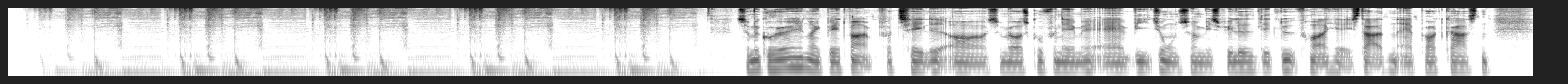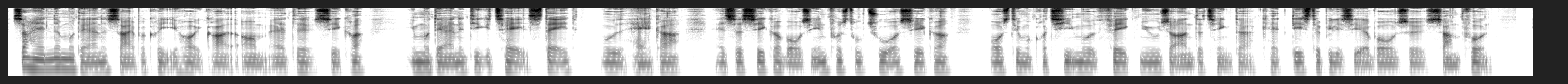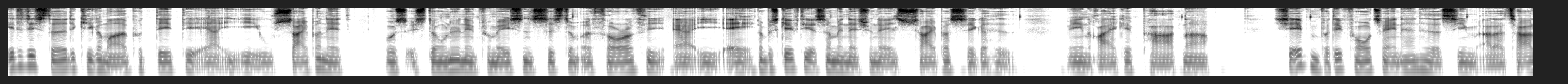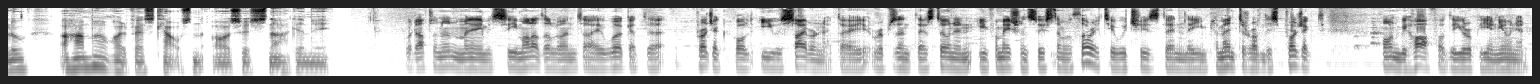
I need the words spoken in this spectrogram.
Som vi kunne høre Henrik Bedvarm fortælle, og som vi også kunne fornemme af videoen, som vi spillede lidt lyd fra her i starten af podcasten, så handler moderne cyberkrig i høj grad om at øh, sikre en moderne digital stat mod hackere, altså sikre vores infrastruktur og sikre vores demokrati mod fake news og andre ting, der kan destabilisere vores øh, samfund. Et af de steder, det kigger meget på det, det er i EU's cybernet, hos Estonian Information System Authority, RIA, som beskæftiger sig med national cybersikkerhed med en række partnere. Chefen for det foretagende, han hedder Sim Alatalu, og ham har Rolf Clausen også snakket med. Good afternoon. My name is Siim Alatalu, and I work at the project called EU Cybernet. I represent the Estonian Information System Authority, which is then the implementer of this project on behalf of the European Union.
